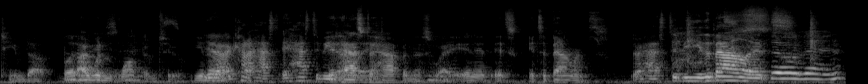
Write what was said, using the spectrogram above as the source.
teamed up. But That I wouldn't want them to. You know, yeah, it kind of has. It has to be. it that has way. to happen this Yeah. way, and it, it's it's a balance. There has to be the balance. So then,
